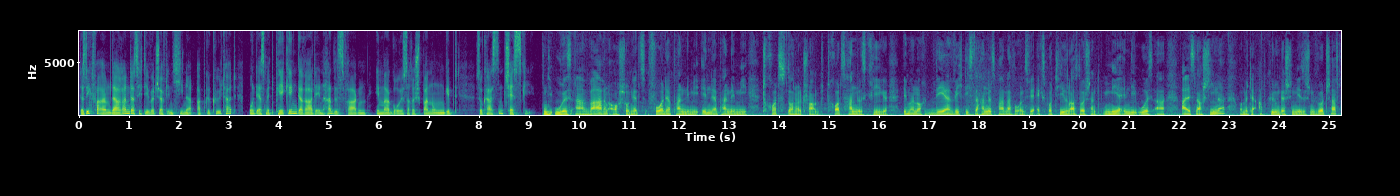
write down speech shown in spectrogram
Das liegt vor allem daran, dass sich die Wirtschaft in China abgekühlt hat und es mit Peking gerade in Handelsfragen immer größere Spannungen gibt, so Carsten Czesky. Die USA waren auch schon jetzt vor der Pandemie, in der Pandemie, trotz Donald Trump, trotz Handelskriege, immer noch der wichtigste Handelspartner für uns. Wir exportieren aus Deutschland mehr in die USA als nach China. Und mit der Abkühlung der chinesischen Wirtschaft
